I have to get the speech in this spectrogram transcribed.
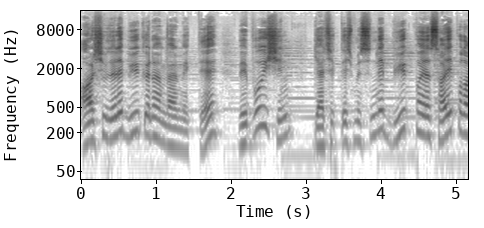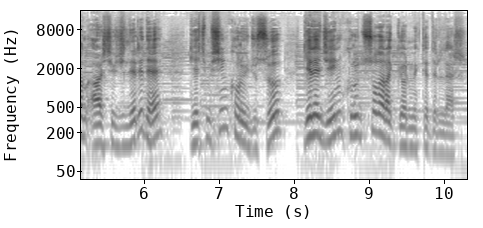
arşivlere büyük önem vermekte ve bu işin gerçekleşmesinde büyük paya sahip olan arşivcileri de geçmişin koruyucusu, geleceğin kurucusu olarak görmektedirler.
